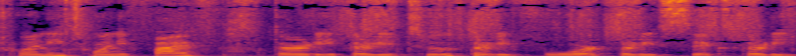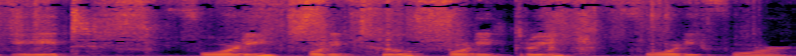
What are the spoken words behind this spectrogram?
20, 25, 30, 32, 34, 36, 38, 40, 42, 43, 44.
